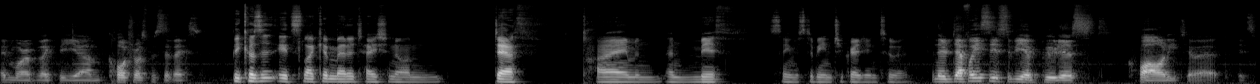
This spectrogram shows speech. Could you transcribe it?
and more of like the um, cultural specifics. Because it's like a meditation on death, time, and, and myth seems to be integrated into it. And there definitely seems to be a Buddhist quality to it. It's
